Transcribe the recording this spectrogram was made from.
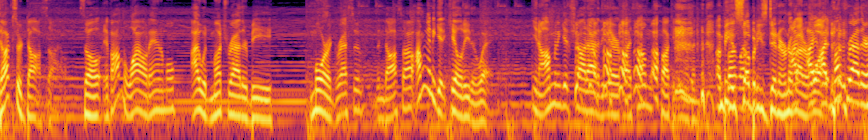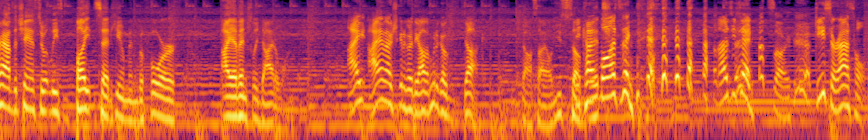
Ducks are docile. So if I'm a wild animal, I would much rather be more aggressive than docile. I'm going to get killed either way. You know, I'm going to get shot out of the air by some fucking human. I'm being But, like, somebody's dinner no matter I, what. I'd much rather have the chance to at least bite said human before I eventually die to one. I, I am actually gonna go to the other. I'm gonna go duck Docile, you sub because bitch. well that's the thing. As you said, Sorry. geese are assholes.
